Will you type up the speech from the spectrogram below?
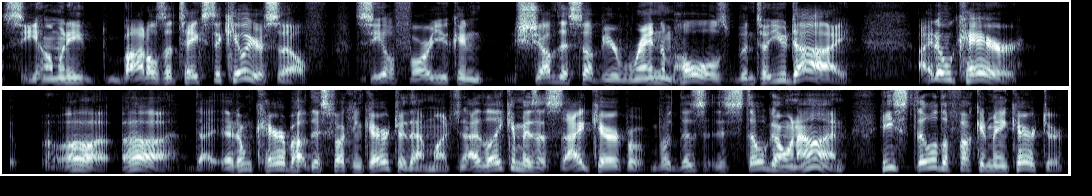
See how many bottles it takes to kill yourself. See how far you can shove this up your random holes until you die. I don't care. Uh, uh, I don't care about this fucking character that much. I like him as a side character, but this is still going on. He's still the fucking main character.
